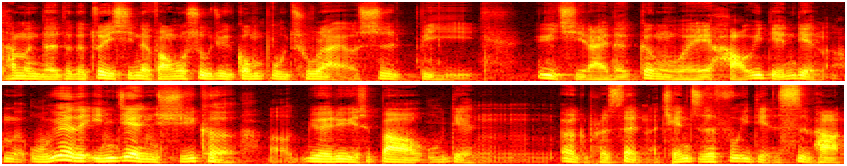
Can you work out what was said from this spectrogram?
他们的这个最新的房屋数据公布出来啊，是比预期来的更为好一点点了。他们五月的营建许可，呃，月率是报五点二个 percent，前值负一点四趴，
